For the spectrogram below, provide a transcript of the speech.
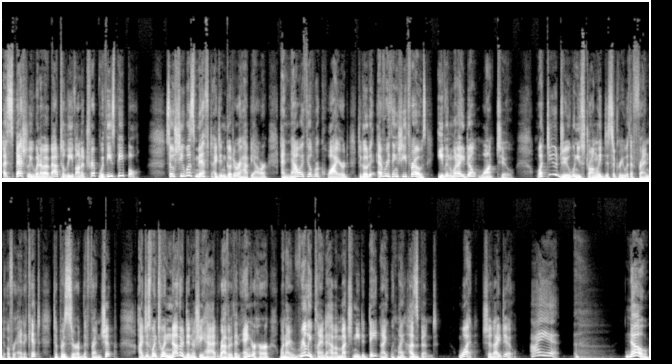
especially when I'm about to leave on a trip with these people. So she was miffed I didn't go to her happy hour, and now I feel required to go to everything she throws, even when I don't want to. What do you do when you strongly disagree with a friend over etiquette to preserve the friendship? I just went to another dinner she had rather than anger her when I really planned to have a much needed date night with my husband. What should I do? I no,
